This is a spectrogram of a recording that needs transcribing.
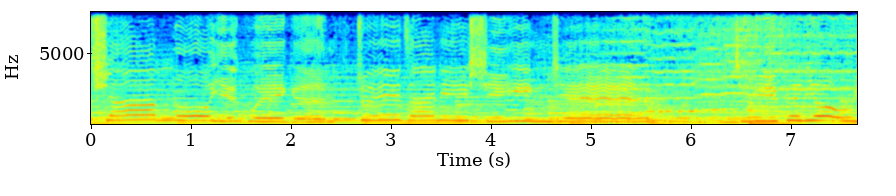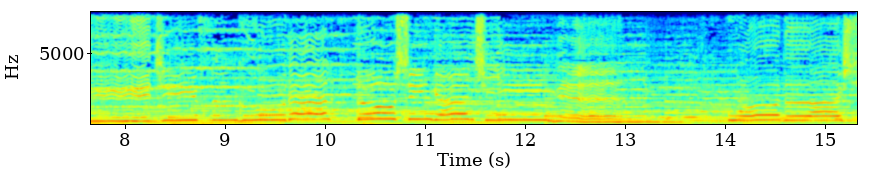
像落叶归根，坠在你心间。几分忧郁，几分，情愿。我的爱像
